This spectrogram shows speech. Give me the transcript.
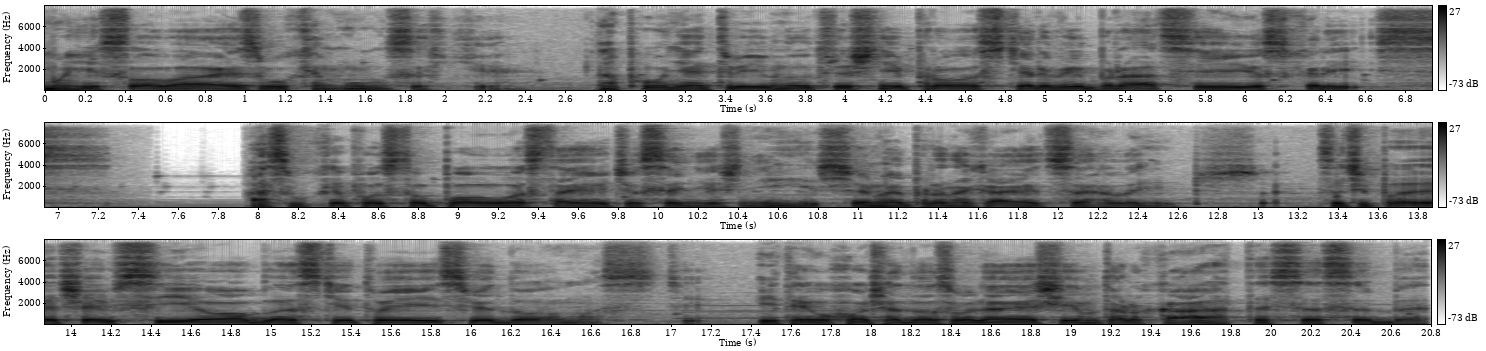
Мої слова і звуки музики наповнять твій внутрішній простір вібрацією скрізь. А звуки поступово стають усе ніжнішими, проникають все глибше, зачіпаючи всі області твоєї свідомості, і ти охоче дозволяєш їм торкатися себе,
